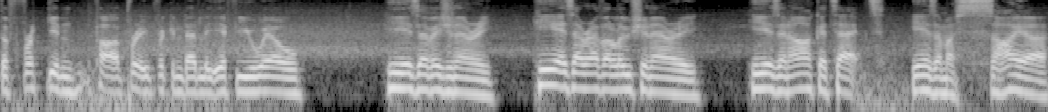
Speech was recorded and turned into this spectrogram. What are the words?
The freaking part Pretty Freaking Deadly, if you will. He is a visionary. He is a revolutionary. He is an architect. He is a messiah.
